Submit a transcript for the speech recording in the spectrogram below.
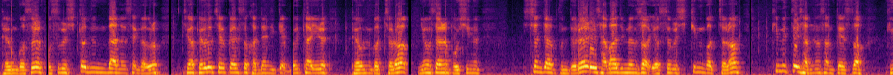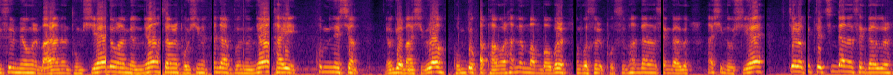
배운 것을 보습을 시켜준다는 생각으로 제가 배우던 체육관에서 관장님께 무에타이를 배우는 것처럼 이 영상을 보시는 시청자분들을 잡아주면서 연습을 시키는 것처럼 키밑을 잡는 상태에서 기술명을 말하는 동시에 행동을 하면요. 영상을 보시는 시청자분은요. 타이 콤비네이션 연결 방식으로 공격과 방어를 하는 방법을 것을 보습한다는 생각을 하신 후시에 실제로 밑에 친다는 생각을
